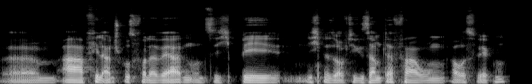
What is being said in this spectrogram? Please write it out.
ähm, A, viel anspruchsvoller werden und sich B, nicht mehr so auf die Gesamterfahrung auswirken.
